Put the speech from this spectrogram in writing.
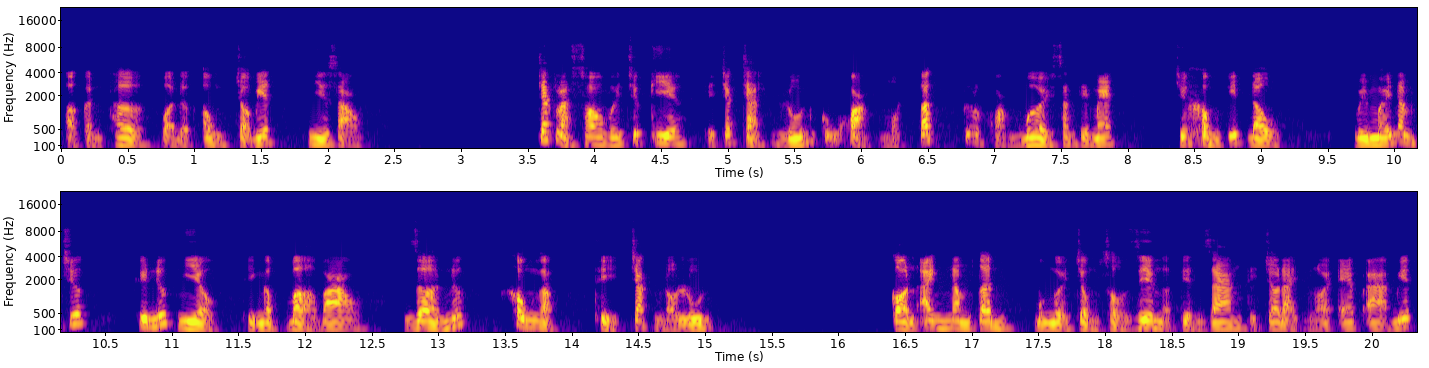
ở Cần Thơ và được ông cho biết như sau. Chắc là so với trước kia thì chắc chắn lún cũng khoảng một tấc tức là khoảng 10cm chứ không ít đâu. Vì mấy năm trước khi nước nhiều thì ngập bờ bao, giờ nước không ngập thì chắc nó lún. Còn anh Nam Tân, một người trồng sầu riêng ở Tiền Giang thì cho đài nói FA biết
